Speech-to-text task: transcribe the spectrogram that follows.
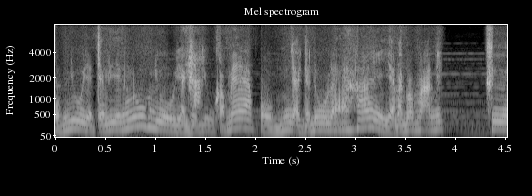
ผมอยู่อยากจะเลี้ยงลูกอยู่ อยากจะค่ะอยู่กับแม่ผม อยากจะดูแลให้อะไรประมาณนี้ คือ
